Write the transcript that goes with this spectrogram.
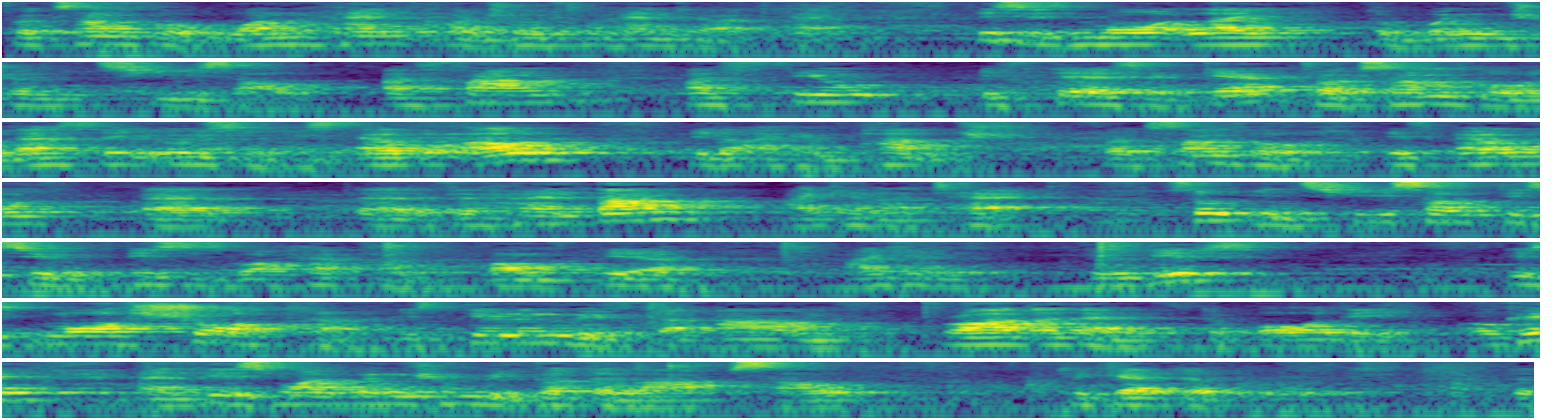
For example, one hand control two hands to attack. This is more like the Wing Chun Shao. I found, I feel if there's a gap, for example, let's say using his elbow out, you know, I can punch. For example, if elbow, uh, uh, if the hand down, I can attack. So in Shao, this is, this is what happened from here. I can do this. It's more shorter. It's dealing with the arm rather than the body. Okay, and this is why we got the lap Sau to get the, the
